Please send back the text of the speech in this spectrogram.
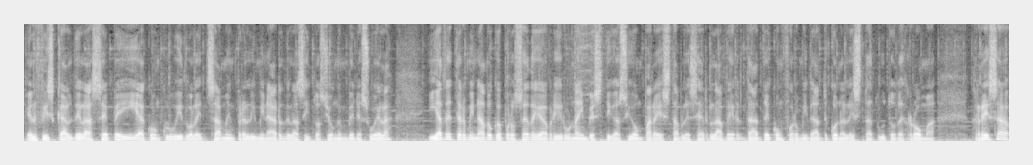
El fiscal de la CPI ha concluido el examen preliminar de la situación en Venezuela y ha determinado que procede a abrir una investigación para establecer la verdad de conformidad con el Estatuto de Roma. Reza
